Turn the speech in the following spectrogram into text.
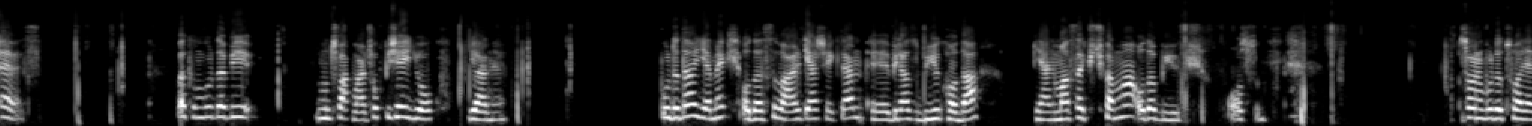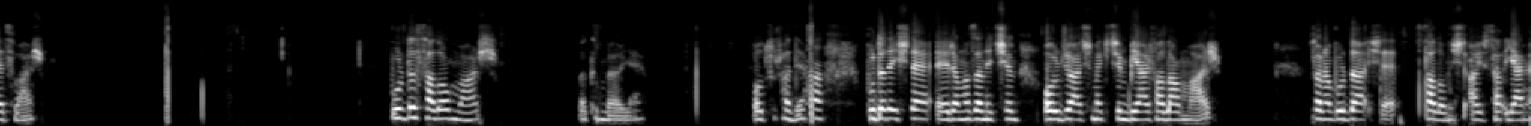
Evet. Bakın burada bir mutfak var. Çok bir şey yok yani. Burada da yemek odası var. Gerçekten e, biraz büyük oda. Yani masa küçük ama oda büyük. Olsun. Sonra burada tuvalet var. Burada salon var. Bakın böyle. Otur hadi. Ha, burada da işte e, Ramazan için, orucu açmak için bir yer falan var. Sonra burada işte salon işte yani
